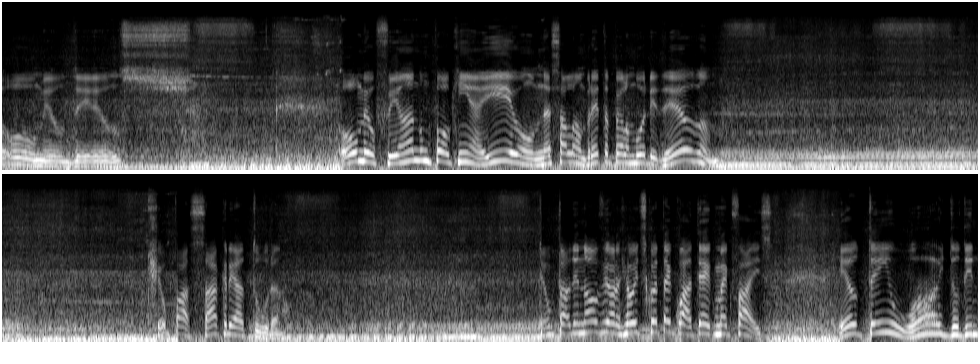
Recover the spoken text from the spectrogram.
Oh, meu Deus. Ô, oh, meu filho, anda um pouquinho aí, nessa lambreta, pelo amor de Deus. Deixa eu passar, criatura. Tem um tal de 9 horas, já 8h54. E aí, como é que faz? Eu tenho ódio de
